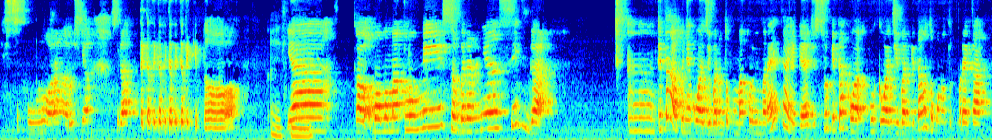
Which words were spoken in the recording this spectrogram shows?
10 orang harusnya sudah ketik-ketik-ketik-ketik gitu I see. Ya kalau mau memaklumi sebenarnya sih nggak hmm, kita nggak punya kewajiban untuk memaklumi mereka ya. Justru kita kewa- kewajiban kita untuk menuntut mereka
